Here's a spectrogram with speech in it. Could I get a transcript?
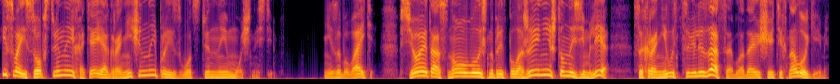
и свои собственные, хотя и ограниченные производственные мощности. Не забывайте, все это основывалось на предположении, что на Земле сохранилась цивилизация, обладающая технологиями,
